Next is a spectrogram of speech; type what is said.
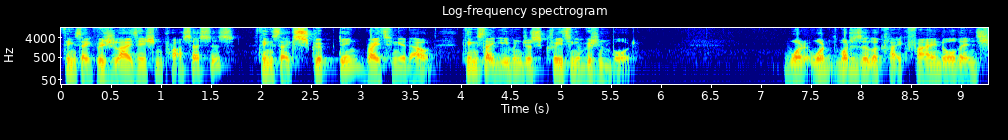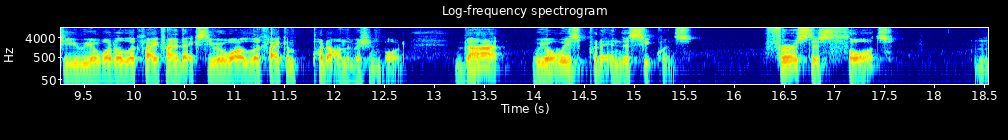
things like visualization processes, things like scripting, writing it out, things like even just creating a vision board. What, what, what does it look like? Find all the interior, what it'll look like, find the exterior, what it'll look like, and put it on the vision board. That, we always put it in this sequence. First is thought. Hmm.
